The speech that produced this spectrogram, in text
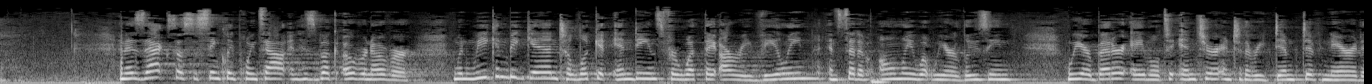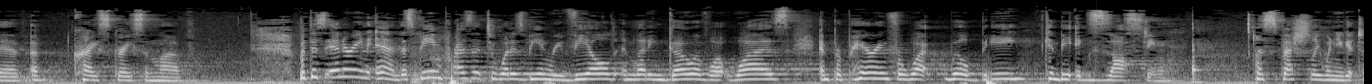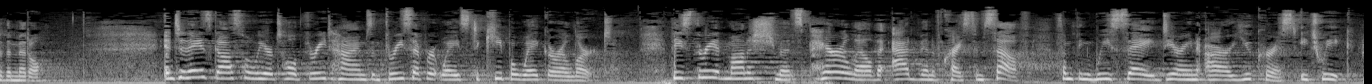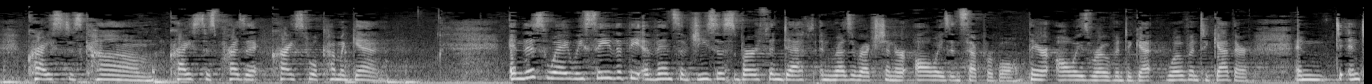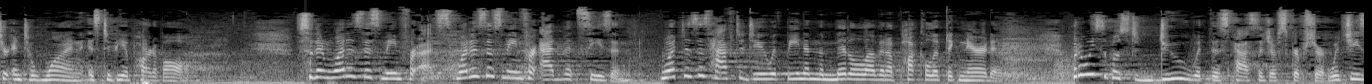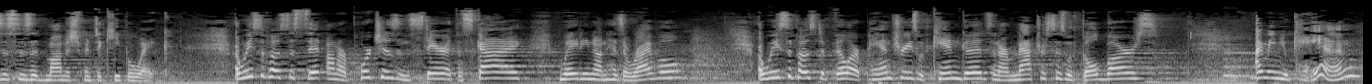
And as Zach so succinctly points out in his book over and over, when we can begin to look at endings for what they are revealing instead of only what we are losing, we are better able to enter into the redemptive narrative of Christ's grace and love. But this entering in, this being present to what is being revealed and letting go of what was and preparing for what will be, can be exhausting, especially when you get to the middle. In today's gospel, we are told three times in three separate ways to keep awake or alert. These three admonishments parallel the advent of Christ himself, something we say during our Eucharist each week. Christ is come, Christ is present, Christ will come again. In this way, we see that the events of Jesus' birth and death and resurrection are always inseparable. They are always woven, together. And to enter into one is to be a part of all. So then, what does this mean for us? What does this mean for Advent season? What does this have to do with being in the middle of an apocalyptic narrative? What are we supposed to do with this passage of Scripture, with Jesus' admonishment to keep awake? Are we supposed to sit on our porches and stare at the sky, waiting on his arrival? Are we supposed to fill our pantries with canned goods and our mattresses with gold bars? I mean, you can.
